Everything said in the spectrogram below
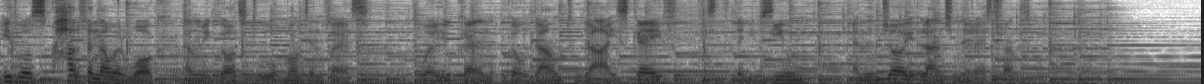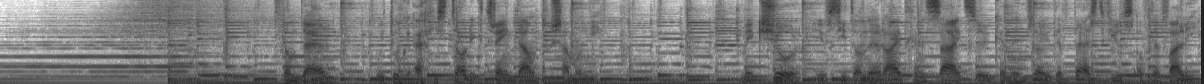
It was half an hour walk and we got to Montenverse, where you can go down to the ice cave, visit the museum and enjoy lunch in a restaurant. From there, we took a historic train down to Chamonix. Make sure you sit on the right hand side so you can enjoy the best views of the valley.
